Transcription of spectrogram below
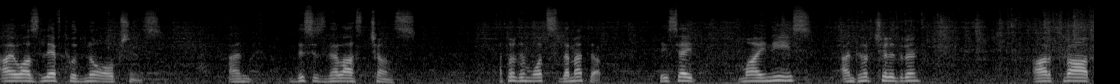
I was left with no options and this is the last chance. I told him, What's the matter? He said, My niece and her children are trapped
